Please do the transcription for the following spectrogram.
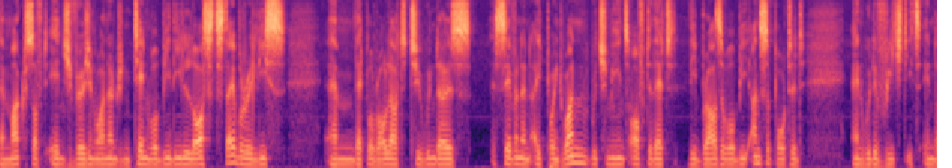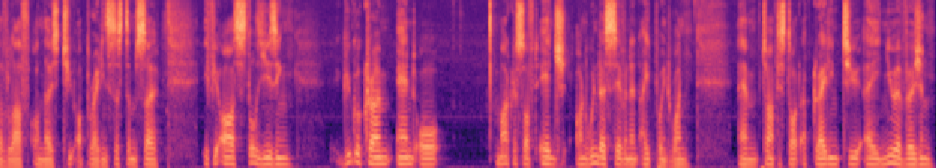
uh, Microsoft Edge version 110 will be the last stable release um, that will roll out to Windows 7 and 8.1, which means after that the browser will be unsupported and would have reached its end of life on those two operating systems. So if you are still using Google Chrome and or Microsoft Edge on Windows 7 and 8.1, um, time to start upgrading to a newer version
